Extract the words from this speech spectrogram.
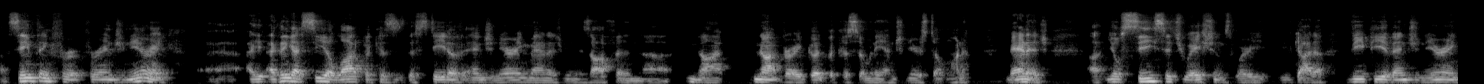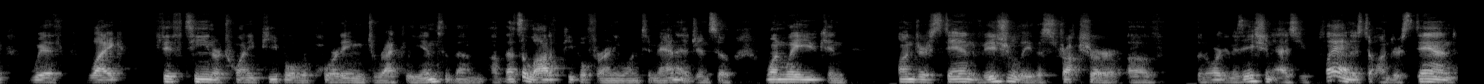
Uh, same thing for, for engineering. I, I, think I see a lot because the state of engineering management is often uh, not not very good because so many engineers don't want to manage. Uh, you'll see situations where you, have got a VP of engineering with like 15 or 20 people reporting directly into them. Uh, that's a lot of people for anyone to manage. And so, one way you can understand visually the structure of an organization as you plan is to understand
